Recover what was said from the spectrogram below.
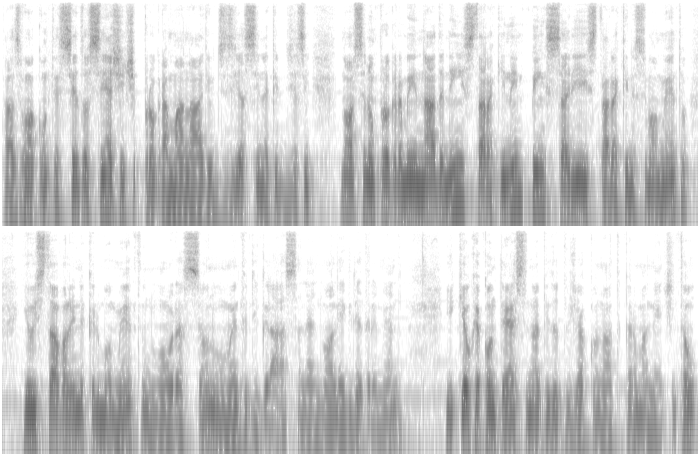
elas vão acontecendo sem a gente programar nada. Eu dizia assim, naquele dia assim, nossa, eu não programei nada, nem estar aqui, nem pensaria estar aqui nesse momento. E eu estava ali naquele momento, numa oração, num momento de graça, né? Numa alegria tremenda. E que é o que acontece na vida do diaconato permanente. Então,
